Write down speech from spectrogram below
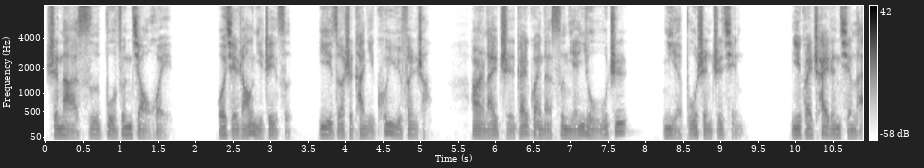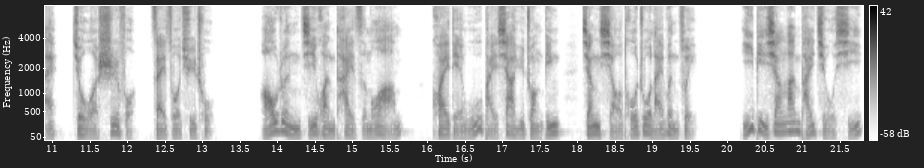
是那厮不遵教诲。我且饶你这次，一则是看你昆玉份上，二来只该怪那厮年幼无知，你也不甚知情。你快差人前来救我师傅，再做去处。敖润急唤太子摩昂，快点五百下狱壮兵，将小陀捉来问罪。一必相安排酒席，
